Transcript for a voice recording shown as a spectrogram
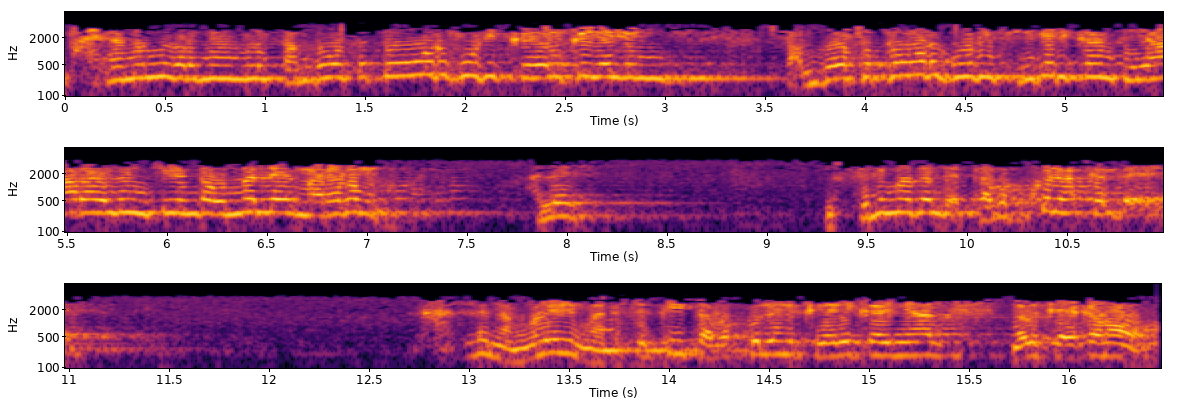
മരണം എന്ന് പറഞ്ഞാൽ നമ്മൾ സന്തോഷത്തോടു കൂടി കേൾക്കുകയും സന്തോഷത്തോടു കൂടി സ്വീകരിക്കാൻ തയ്യാറാവുകയും ചെയ്യേണ്ട ഒന്നല്ലേ മരണം? അല്ലേ? മുസ്ലിം അതല്ലേ തവക്കുലാക്കല്ലേ അല്ല നമ്മൾ മനസ്സിൽ ഈ തവക്കുലിന് കയറിക്കഴിഞ്ഞാൽ നിങ്ങൾ കേൾക്കണോ?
